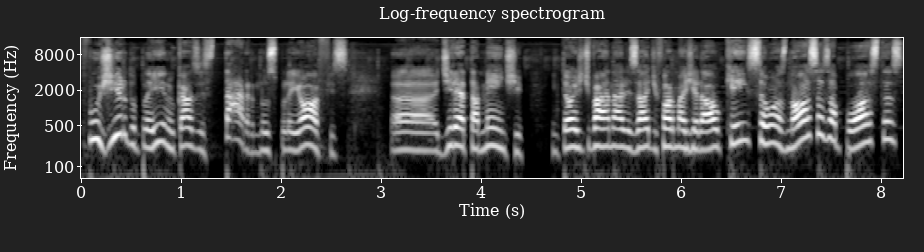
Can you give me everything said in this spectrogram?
fugir do play-in, no caso, estar nos playoffs uh, diretamente. Então a gente vai analisar de forma geral quem são as nossas apostas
